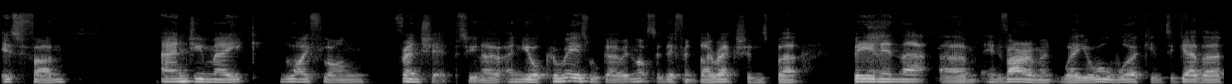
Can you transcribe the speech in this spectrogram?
it's fun and you make lifelong friendships, you know, and your careers will go in lots of different directions. But being in that um, environment where you're all working together,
